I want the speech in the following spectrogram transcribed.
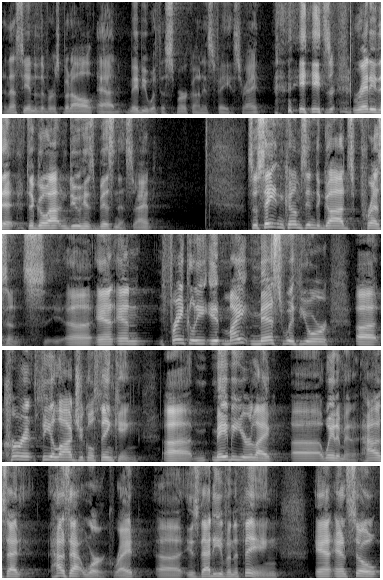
And that's the end of the verse, but I'll add, maybe with a smirk on his face, right? He's ready to, to go out and do his business, right? So Satan comes into God's presence. Uh, and, and frankly, it might mess with your uh, current theological thinking. Uh, maybe you're like, uh, wait a minute, how does that, how does that work, right? Uh, is that even a thing? And, and so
